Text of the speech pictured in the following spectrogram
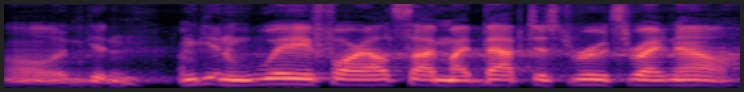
Oh, I'm getting, I'm getting way far outside my Baptist roots right now.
